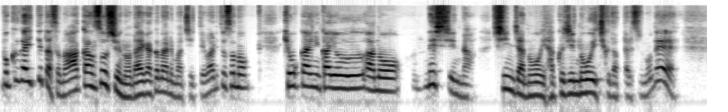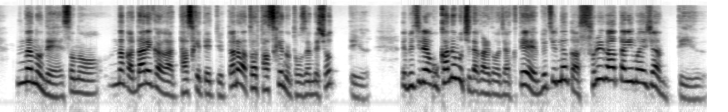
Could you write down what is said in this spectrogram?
僕が言ってたそのアーカンソー州の大学のある町って割とその教会に通うあの熱心な信者の多い白人の多い地区だったりするので、なので、その、なんか誰かが助けてって言ったら、助けるの当然でしょっていう。で、別にお金持ちだからとかじゃなくて、別になんかそれが当たり前じゃんっていう。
